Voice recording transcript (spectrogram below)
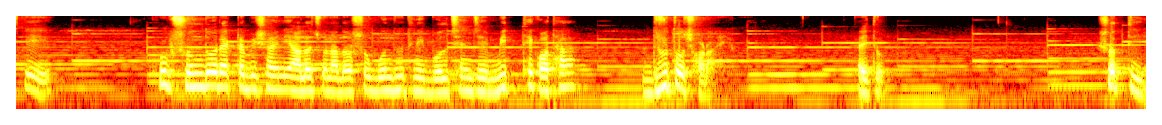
আজকে খুব সুন্দর একটা বিষয় নিয়ে আলোচনা। দর্শক বন্ধু, তিনি বলছেন যে মিথ্যে কথা দ্রুত ছড়ায়। তাই তো? সত্যি,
